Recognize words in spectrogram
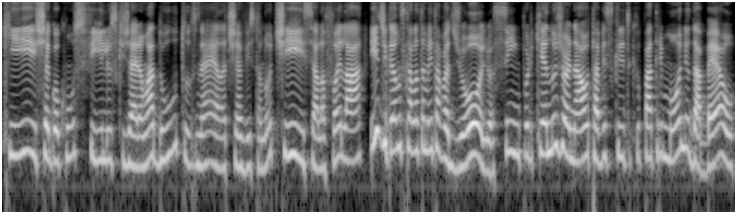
que chegou com os filhos que já eram adultos, né? Ela tinha visto a notícia, ela foi lá. E digamos que ela também estava de olho, assim, porque no jornal estava escrito que o patrimônio da Bel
